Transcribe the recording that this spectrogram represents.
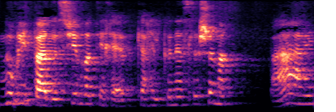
n'oublie pas de suivre tes rêves, car ils connaissent le chemin. Bye.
